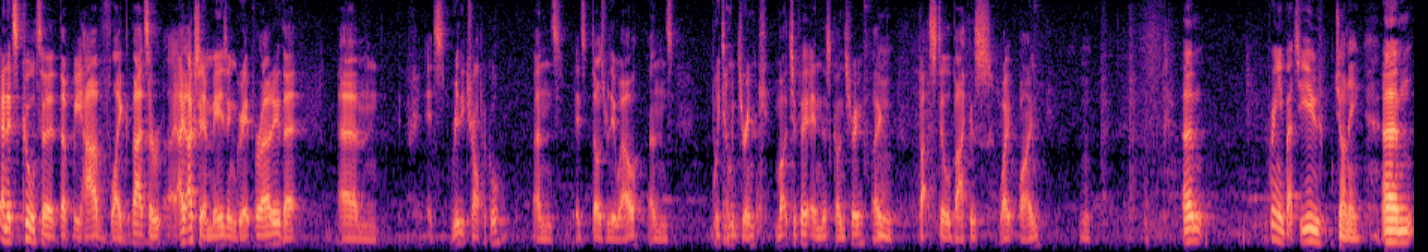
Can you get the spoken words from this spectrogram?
and it's cool to that we have like that's a actually an amazing grape variety that um, it's really tropical and it does really well and we don't drink much of it in this country like but still Bacchus white wine. Um, bringing it back to you, Jonny. Um,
